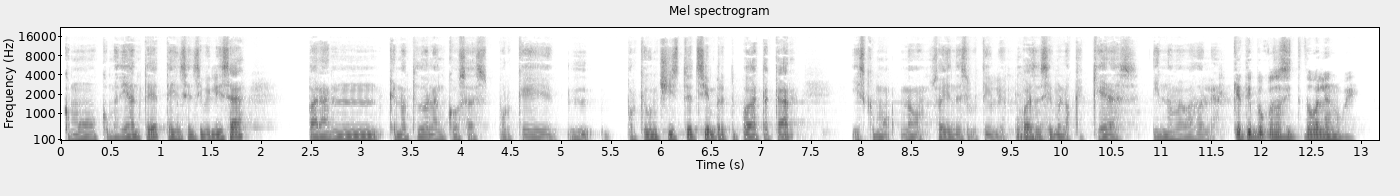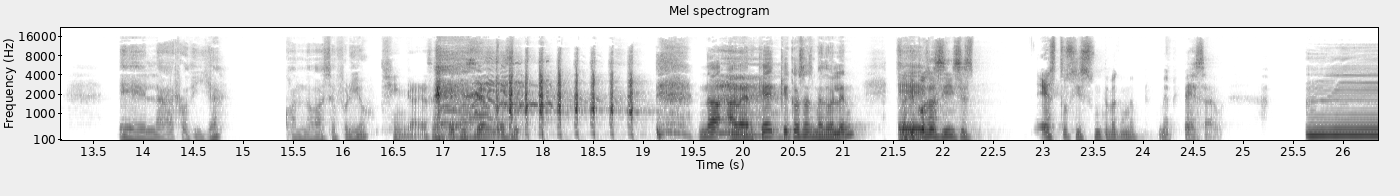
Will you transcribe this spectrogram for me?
como comediante, te insensibiliza para que no te duelan cosas, porque, porque un chiste siempre te puede atacar y es como, no, soy indestructible. Puedes decirme lo que quieras y no me va a doler. ¿Qué tipo de cosas sí te duelen, güey? Eh, la rodilla, cuando hace frío. Chinga, esa que algo así. no, a ver, ¿qué, qué cosas me duelen? ¿Qué eh, cosas sí dices? Esto sí es un tema que me, me pesa. Güey. Mm,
